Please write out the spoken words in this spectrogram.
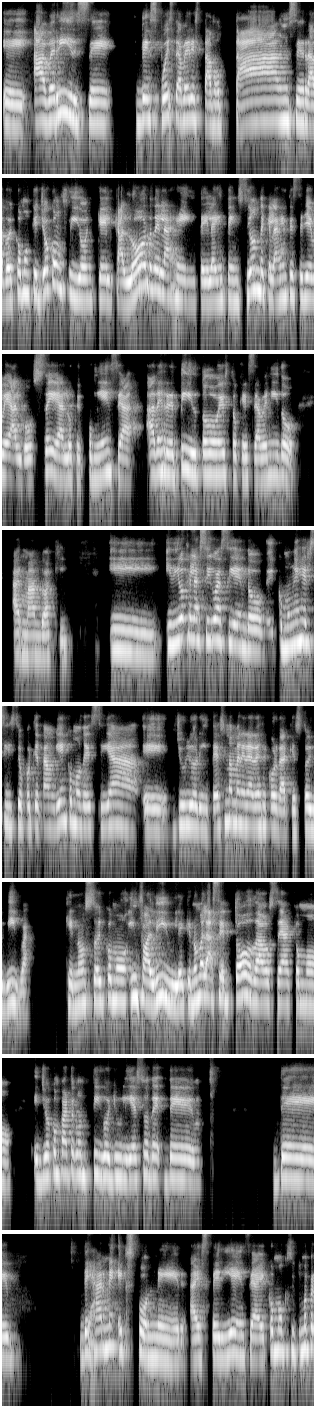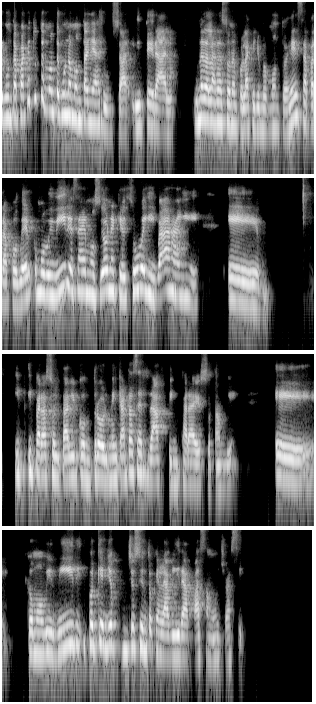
eh, abrirse después de haber estado tan cerrado. Es como que yo confío en que el calor de la gente, la intención de que la gente se lleve algo, sea lo que comience a, derretir todo esto que se ha venido armando aquí. Y, digo que la sigo haciendo eh, como un ejercicio porque también, como decía eh, Julio ahorita, es una manera de recordar que estoy viva, que no soy como infalible, que no me la sé toda, o sea, como yo comparto contigo, Julie, eso de, de, de dejarme exponer a experiencia. Es como si tú me preguntas, ¿para qué tú te montas en una montaña rusa? Literal. Una de las razones por las que yo me monto es esa, para poder como vivir esas emociones que suben y bajan y, eh, y, para soltar el control. Me encanta hacer rafting para eso también. Eh, como vivir, porque yo, yo siento que en la vida pasa mucho así.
